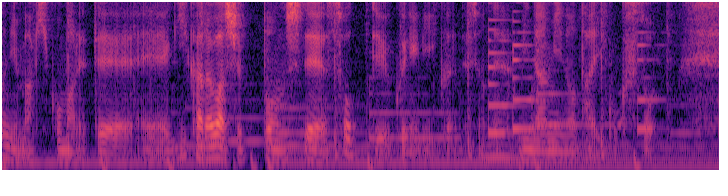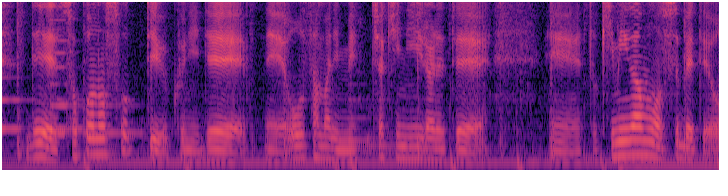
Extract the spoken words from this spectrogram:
のに巻き込まれて、えー、義からは出奔して蘇っていう国に行くんですよね南の大国蘇でそこの蘇っていう国で、えー、王様にめっちゃ気に入られて、えーと、君がもう全てを、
